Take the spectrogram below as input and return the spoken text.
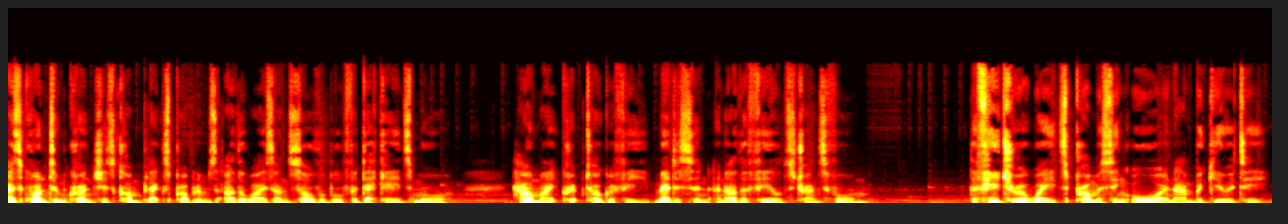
As quantum crunches complex problems otherwise unsolvable for decades more, how might cryptography, medicine, and other fields transform? The future awaits, promising awe and ambiguity.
